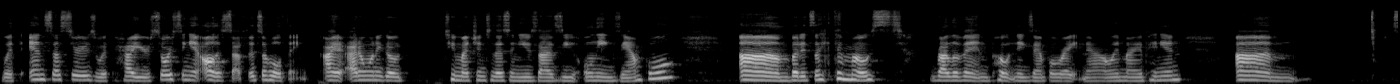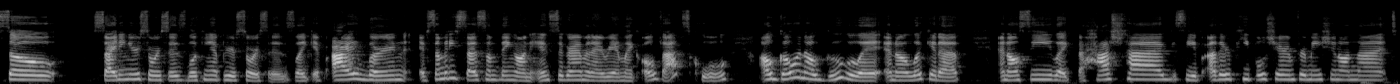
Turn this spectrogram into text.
with ancestors, with how you're sourcing it, all this stuff. It's a whole thing. I, I don't want to go too much into this and use that as the only example. Um, but it's like the most relevant and potent example right now, in my opinion. Um, so citing your sources, looking up your sources. Like if I learn, if somebody says something on Instagram and I read, I'm like, oh, that's cool. I'll go and I'll Google it and I'll look it up and I'll see like the hashtag, see if other people share information on that,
